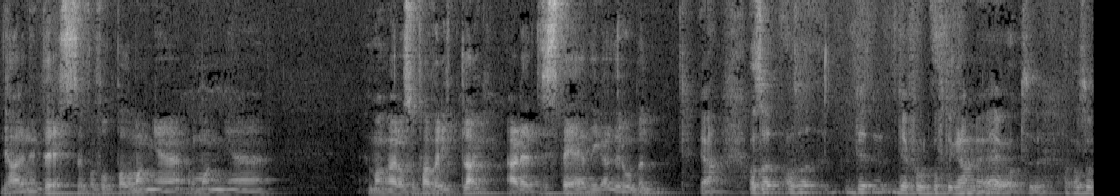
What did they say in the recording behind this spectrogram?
de har en interesse for fotball, og mange, og mange, mange har også favorittlag? Er det til stede i garderoben? Ja, altså, altså det, det folk ofte glemmer, er jo at altså,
